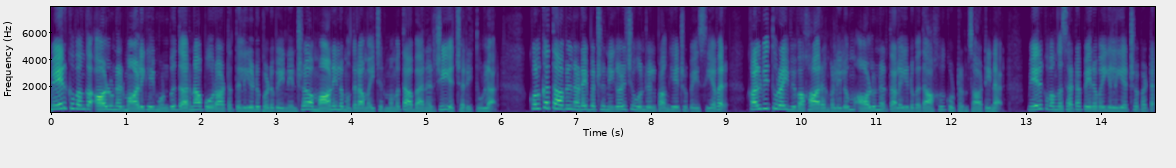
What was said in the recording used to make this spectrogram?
மேற்குவங்க ஆளுநர் மாளிகை முன்பு தர்ணா போராட்டத்தில் ஈடுபடுவேன் என்று அம்மாநில முதலமைச்சர் மமதா பானர்ஜி எச்சரித்துள்ளார். கொல்கத்தாவில் நடைபெற்ற நிகழ்ச்சி ஒன்றில் பங்கேற்று பேசிய அவர் கல்வித்துறை விவகாரங்களிலும் ஆளுநர் தலையிடுவதாக குற்றம் சாட்டினார். மேற்குவங்க சட்டப்பேரவையில் இயற்றப்பட்ட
